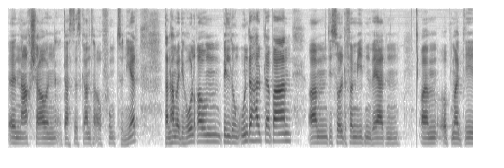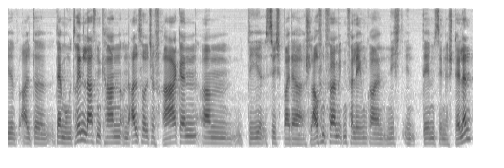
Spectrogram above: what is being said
äh, nachschauen, dass das Ganze auch funktioniert. Dann haben wir die Hohlraumbildung unterhalb der Bahn, ähm, die sollte vermieden werden. Ähm, ob man die alte Dämmung drin lassen kann und all solche Fragen, ähm, die sich bei der schlaufenförmigen Verlegung gar nicht in dem Sinne stellen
